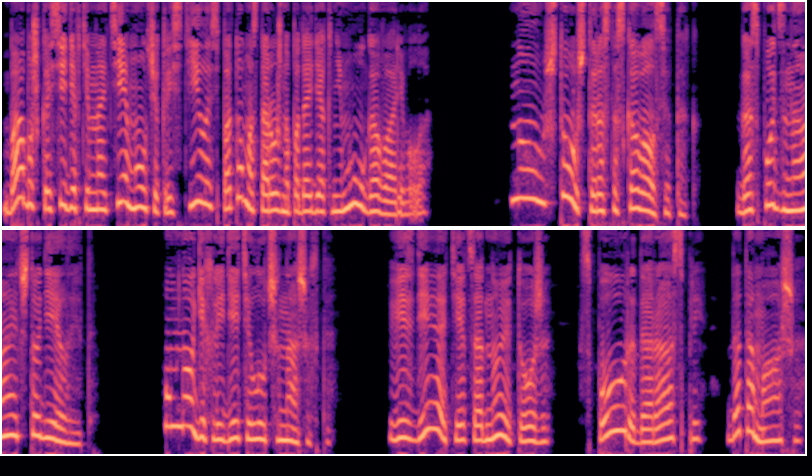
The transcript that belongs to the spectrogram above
Бабушка, сидя в темноте, молча крестилась, потом, осторожно подойдя к нему, уговаривала. Ну, что уж ты растосковался так? Господь знает, что делает. У многих ли дети лучше наших-то? Везде отец одно и то же. Споры да распри, да тамаша.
